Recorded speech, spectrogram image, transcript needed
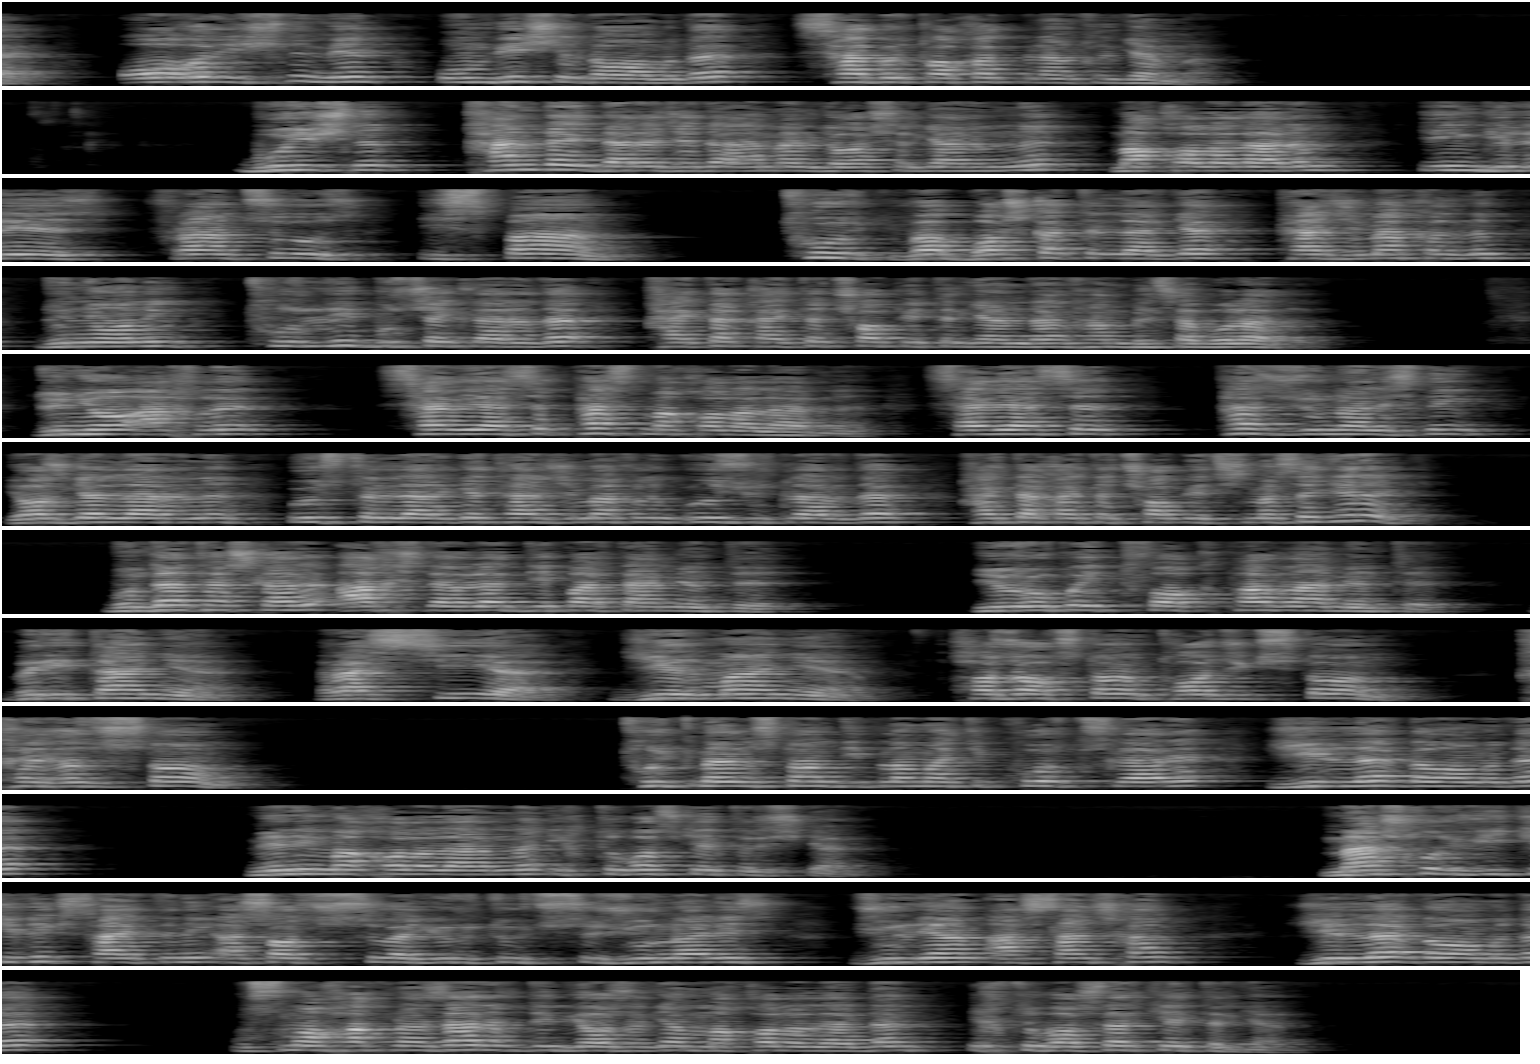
og'ir ishni men 15 yil davomida sabr toqat bilan qilganman. Bu ishni qanday darajada amalga oshirganimni maqolalarim ingliz fransuz ispan turk va boshqa tillarga tarjima qilinib dunyoning turli burchaklarida qayta qayta chop etilganidan ham bilsa bo'ladi. Dunyo ahli saviyasi past maqolalarni saviyasi past jurnalistning yozganlarini o'z tillariga tarjima qilib o'z yurtlarida qayta qayta chop etishmasa kerak. Bundan tashqari aqsh davlat departamenti yevropa ittifoqi parlamenti britaniya rossiya germaniya qozog'iston tojikiston qirg'iziston turkmaniston diplomatik korpuslari yillar davomida mening maqolalarimdan iqtibos keltirishgan. Mashhur wikileaks saytining asoschisi va yurituvchisi jurnalist julian assanj ham yillar davomida usmon haqnazarov deb yozilgan maqolalardan iqtiboslar keltirgan.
